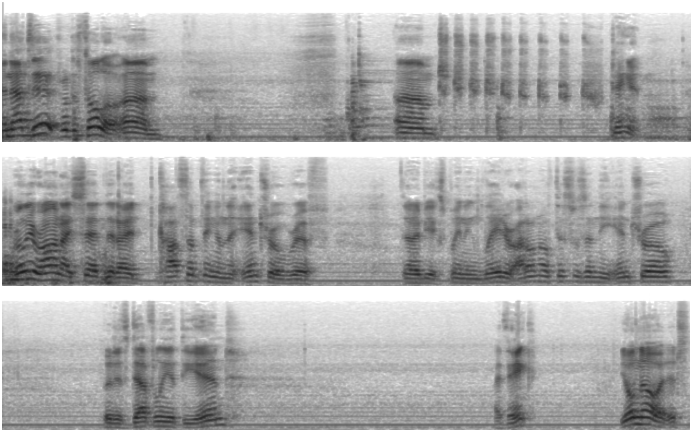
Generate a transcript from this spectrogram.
And that's it for the solo. Um, um, dang it. Earlier on, I said that I caught something in the intro riff that I'd be explaining later. I don't know if this was in the intro, but it's definitely at the end. I think. You'll know it. It's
